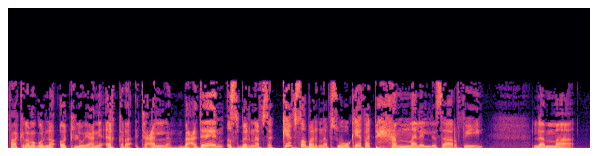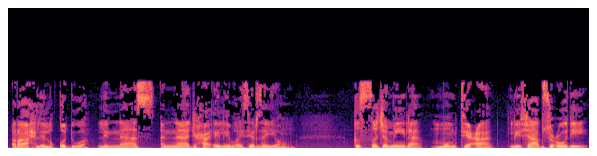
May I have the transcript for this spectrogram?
فاكر لما قلنا اتلو يعني اقرأ اتعلم. بعدين اصبر نفسك. كيف صبر نفسه؟ وكيف تحمل اللي صار فيه لما راح للقدوة للناس الناجحة اللي يبغى يصير زيهم. قصة جميلة ممتعة لشاب سعودي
